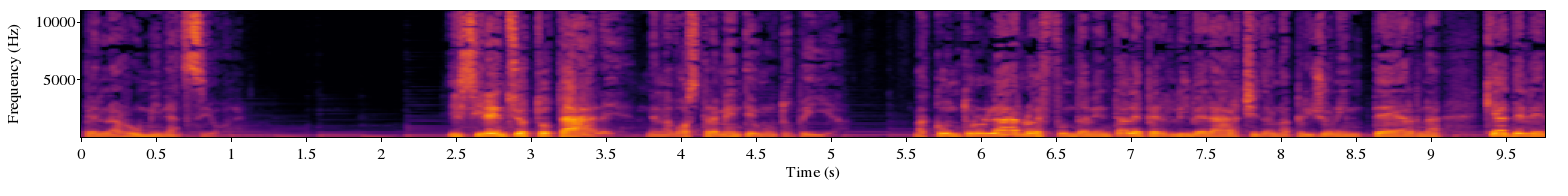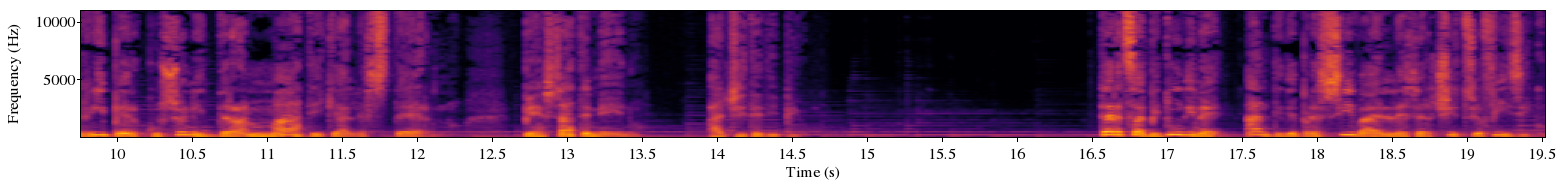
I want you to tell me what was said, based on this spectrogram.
per la ruminazione. Il silenzio totale nella vostra mente è un'utopia, ma controllarlo è fondamentale per liberarci da una prigione interna che ha delle ripercussioni drammatiche all'esterno. Pensate meno agite di più. Terza abitudine antidepressiva è l'esercizio fisico.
